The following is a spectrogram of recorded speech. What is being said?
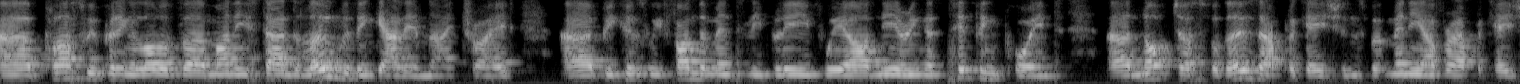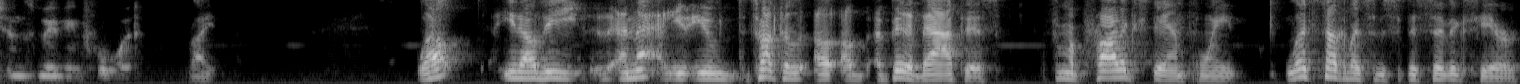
uh, plus we're putting a lot of money standalone within gallium nitride uh, because we fundamentally believe we are nearing a tipping point, uh, not just for those applications, but many other applications moving forward. Right. Well, you know the and that you, you talked a, a, a bit about this from a product standpoint. Let's talk about some specifics here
